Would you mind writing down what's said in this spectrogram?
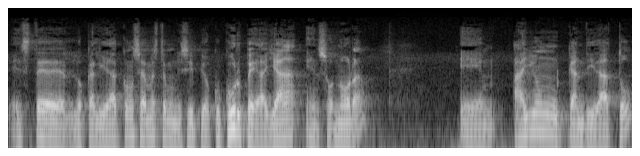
esta localidad, ¿cómo se llama este municipio? Cucurpe, allá en Sonora, eh, hay un candidato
